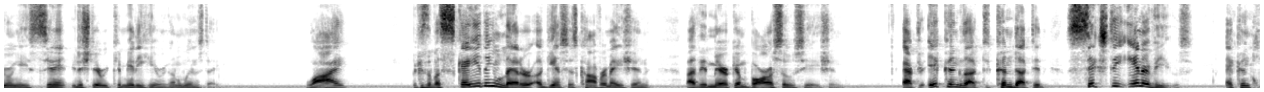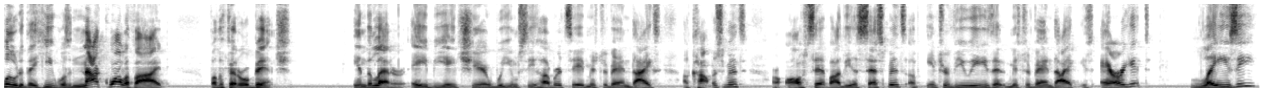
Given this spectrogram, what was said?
during a Senate Judiciary Committee hearing on Wednesday. Why? Because of a scathing letter against his confirmation by the American Bar Association after it conduct, conducted 60 interviews and concluded that he was not qualified for the federal bench. In the letter, ABA Chair William C. Hubbard said Mr. Van Dyke's accomplishments are offset by the assessments of interviewees that Mr. Van Dyke is arrogant, lazy,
